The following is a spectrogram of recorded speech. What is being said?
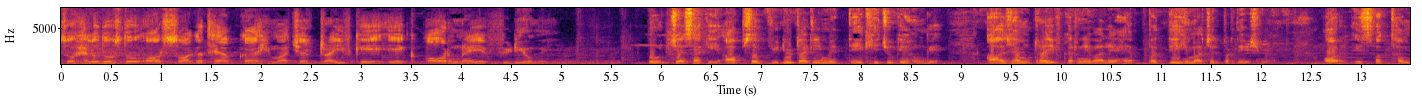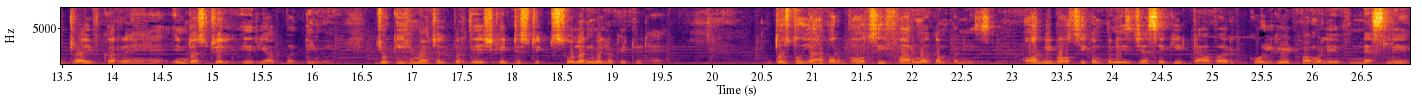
सो हेलो दोस्तों, और स्वागत है आपका हिमाचल ड्राइव के एक और नए वीडियो में। तो जैसा कि आप सब वीडियो टाइटल में देख ही चुके होंगे, आज हम ड्राइव करने वाले हैं बद्दी हिमाचल प्रदेश में। और इस वक्त हम ड्राइव कर रहे हैं इंडस्ट्रियल एरिया बद्दी में, जो कि हिमाचल प्रदेश के डिस्ट्रिक्ट सोलन में लोकेटेड है। दोस्तों, यहाँ पर बहुत सी फार्मा कंपनीज़ और भी बहुत सी कंपनीज़ जैसे कि डाबर, कोलगेट, पामोलिव, नेस्ले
